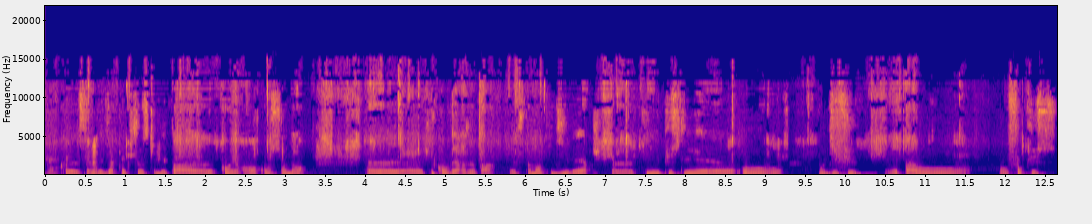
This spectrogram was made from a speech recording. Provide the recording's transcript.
Donc euh, ça veut dire quelque chose qui n'est pas euh, cohérent, consonant, euh, qui converge pas, justement qui diverge, euh, qui est plus lié au, au, diffus et pas au, au, focus.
